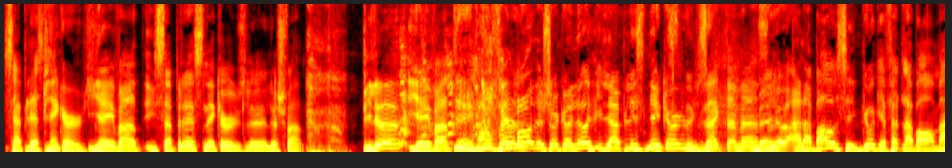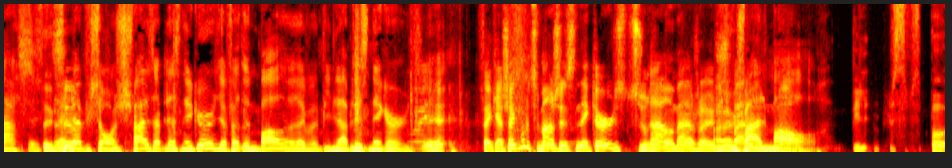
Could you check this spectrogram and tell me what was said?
Il s'appelait Snickers. Il, a inventé, il s'appelait Snickers, le, le cheval. Puis là, il a inventé Il a une nouvelle. une barre de chocolat, puis il l'a appelé Snickers. Exactement Mais ça. euh, à la base, c'est le gars qui a fait la barre Mars. C'est ça. Là, vu que son cheval s'appelait Snickers, il a fait une barre, euh, puis il l'a appelé Snickers. Euh, Fait qu'à chaque fois que tu manges un Snickers, tu rends hommage à un, Un cheval, cheval mort. mort. Puis c'est pas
